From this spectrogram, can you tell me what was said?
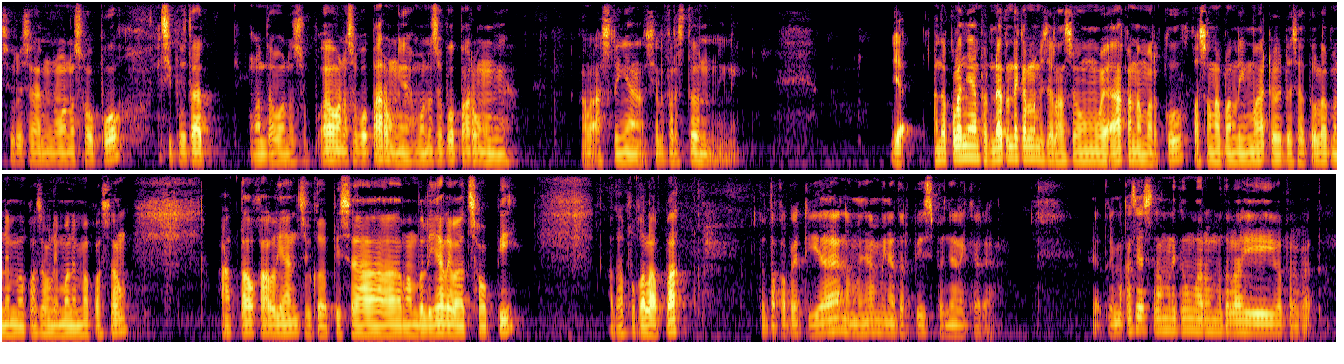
jurusan Wonosobo Ciputat mantap Wonosobo oh, Wonosobo Parung ya Wonosobo Parung ya. Kalau aslinya Silverstone ini. Ya untuk kalian yang berminat nanti kalian bisa langsung WA ke nomorku 085221850550 atau kalian juga bisa membelinya lewat Shopee atau Bukalapak. Atau Tokopedia namanya Miniatur Bis Banjarnegara Ya, terima kasih. Assalamualaikum warahmatullahi wabarakatuh.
